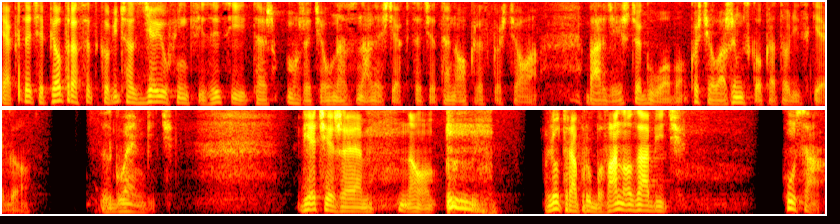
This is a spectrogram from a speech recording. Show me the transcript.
Jak chcecie Piotra Setkowicza z dziejów Inkwizycji, też możecie u nas znaleźć, jak chcecie ten okres Kościoła bardziej szczegółowo, Kościoła rzymskokatolickiego zgłębić. Wiecie, że no, Lutra próbowano zabić, Husa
